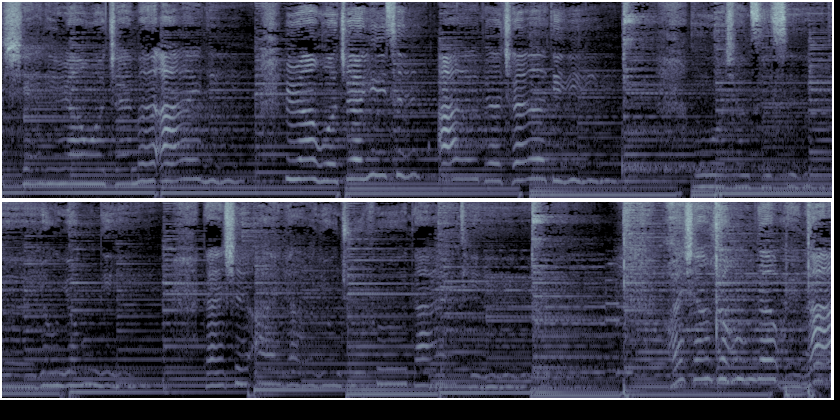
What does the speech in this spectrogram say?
谢你让我这么爱你，让我这一次爱的彻底。我想自私的拥有你，但是爱要用祝福代替。幻想中的未来，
